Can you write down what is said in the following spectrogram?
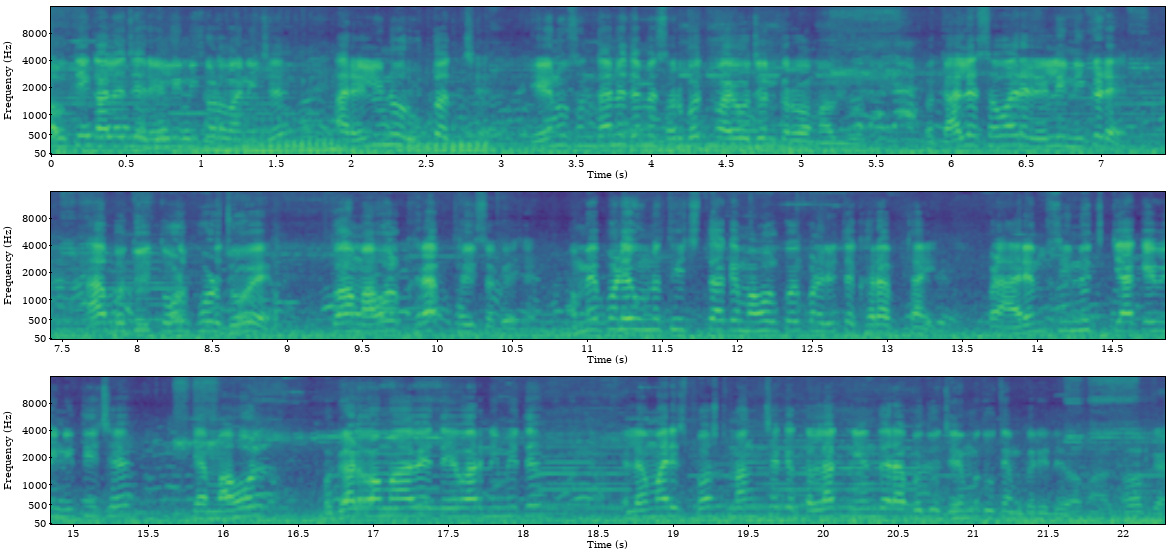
આવતીકાલે જે રેલી નીકળવાની છે આ રેલીનો રૂટ જ છે. એ અનુસંધાને જ અમે સરબતનું આયોજન કરવામાં આવ્યું હતું. કાલે સવારે રેલી નીકળે આ બધું તોડફોડ જોવે તો આ માહોલ ખરાબ થઈ શકે છે. અમે પણ એવું નથી ઈચ્છતા કે માહોલ કોઈ પણ રીતે ખરાબ થાય. પણ આરએમસીની જ ક્યાંક એવી નીતિ છે કે માહોલ બગાડવામાં આવે તહેવાર નિમિત્તે એટલે અમારી સ્પષ્ટ માંગ છે કે કલાકની અંદર આ બધું જેમ હતું તેમ કરી દેવામાં આવે. ઓકે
